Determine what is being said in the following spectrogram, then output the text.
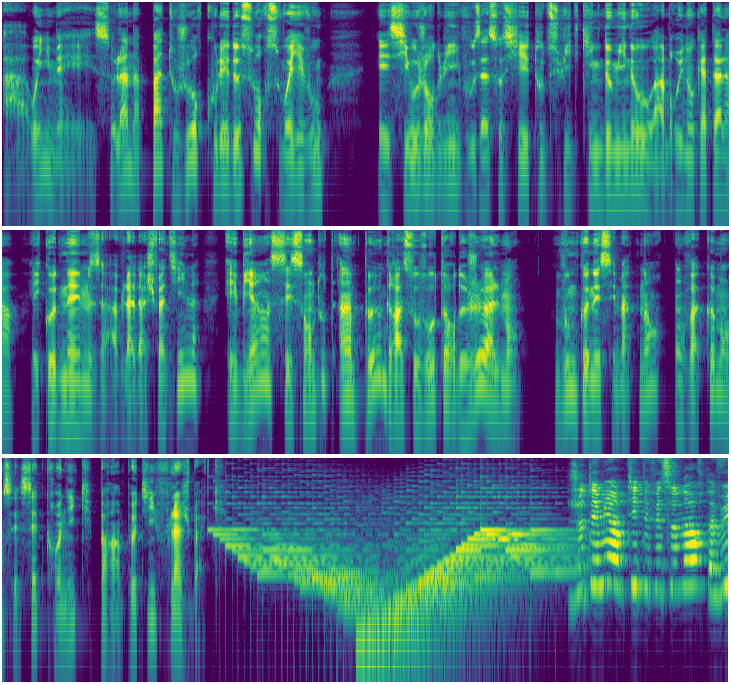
Ah oui, mais cela n'a pas toujours coulé de source, voyez-vous. Et si aujourd'hui vous associez tout de suite King Domino à Bruno Catala et Codenames à Vladash Fatil, eh bien c'est sans doute un peu grâce aux auteurs de jeux allemands. Vous me connaissez maintenant, on va commencer cette chronique par un petit flashback. Petit effet sonore, t'as vu?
